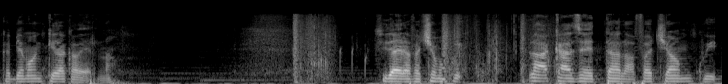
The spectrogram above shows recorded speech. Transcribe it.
Che abbiamo anche la caverna. Sì dai, la facciamo qui. La casetta la facciamo qui.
